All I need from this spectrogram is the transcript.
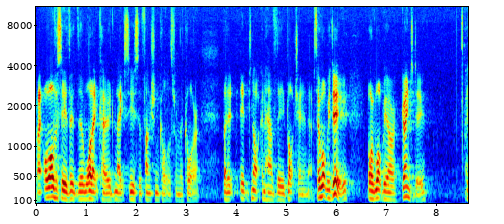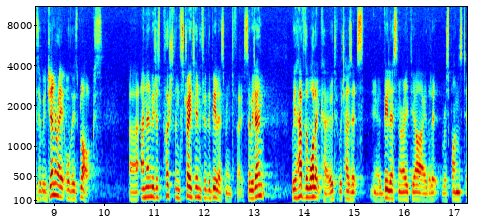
right? Well, obviously, the, the wallet code makes use of function calls from the core, but it, it's not to have the blockchain in there. So what we do, or what we are going to do, is that we generate all these blocks, uh, and then we just push them straight in through the BListener interface. So we don't, we have the wallet code, which has its you know, BListener API that it responds to.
